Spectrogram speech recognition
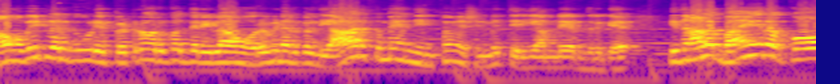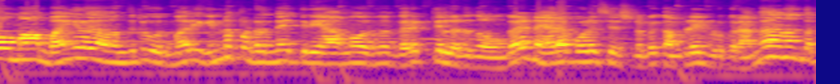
அவங்க வீட்டில் இருக்கக்கூடிய பெற்றோருக்கோ தெரியல அவங்க உறவினர்கள் யாருக்குமே அந்த இன்ஃபர்மேஷனுமே தெரியாமலே இருந்திருக்கு. இதனால பயங்கர கோவமா பயங்கர வந்துட்டு ஒரு மாதிரி என்ன பண்றதே தெரியாம ஒரு மாதிரி விரக்தியில் இருந்தவங்க நேரா போலீஸ் ஸ்டேஷன் போய் கம்ப்ளைண்ட் கொடுக்குறாங்க. ஆனா அந்த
